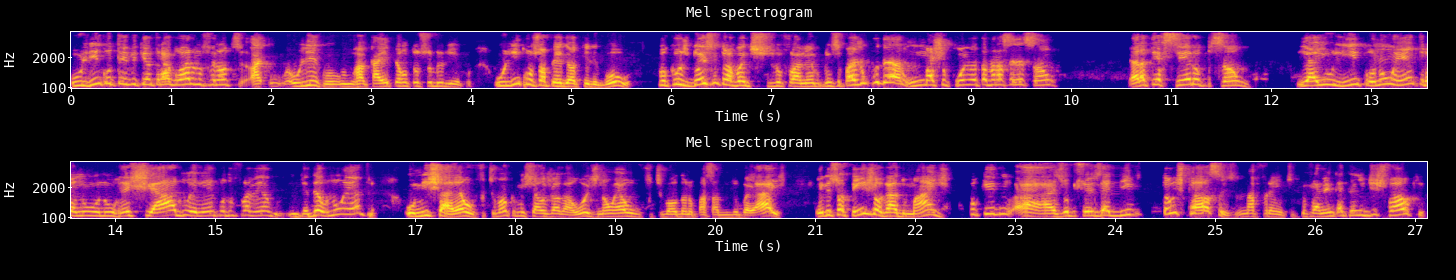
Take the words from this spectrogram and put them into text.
O Lincoln teve que entrar agora no final. De... O Lincoln, o Racaí perguntou sobre o Lincoln. O Lincoln só perdeu aquele gol porque os dois centroavantes do Flamengo principais não puderam. Um machucou e o outro estava na seleção. Era a terceira opção. E aí o Lincoln não entra no, no recheado elenco do Flamengo, entendeu? Não entra. O Michael, o futebol que o Michael joga hoje não é o futebol do ano passado do Goiás. Ele só tem jogado mais porque as opções ali estão escassas na frente. O Flamengo está tendo desfalque.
